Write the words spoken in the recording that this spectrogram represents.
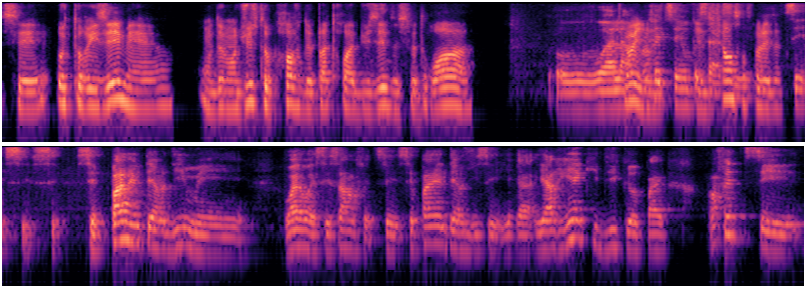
c'est autorisé, mais on demande juste aux profs de pas trop abuser de ce droit? Voilà, en fait, c'est un peu ça. C'est pas interdit, mais Ouais, ouais, c'est ça en fait. C'est pas interdit. Il n'y a, a, rien qui dit que. En fait,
